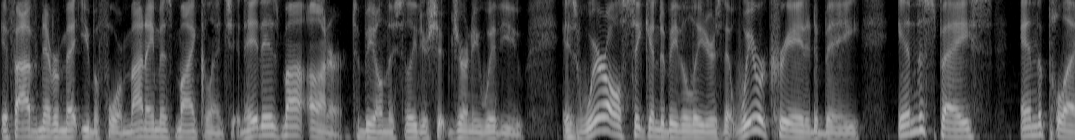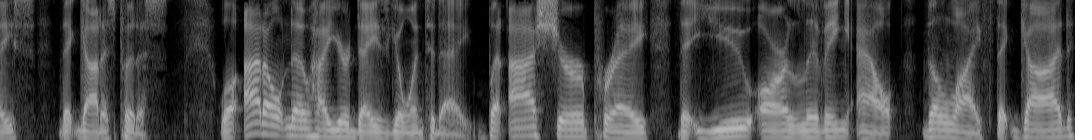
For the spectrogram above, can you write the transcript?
If I've never met you before, my name is Mike Lynch, and it is my honor to be on this leadership journey with you. As we're all seeking to be the leaders that we were created to be in the space and the place that God has put us. Well, I don't know how your day is going today, but I sure pray that you are living out the life that God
